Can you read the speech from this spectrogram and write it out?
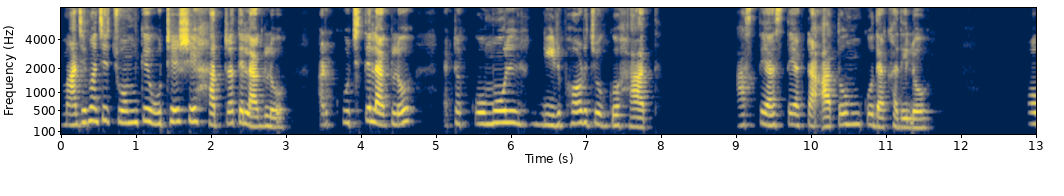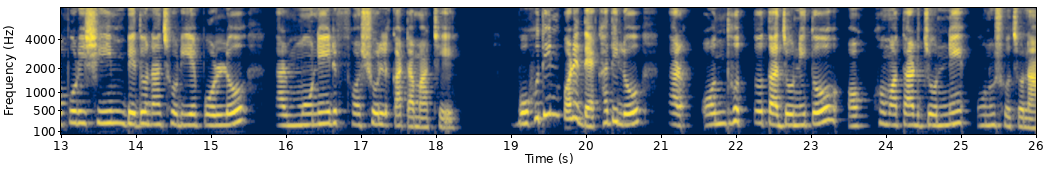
মাঝে মাঝে চমকে উঠে সে হাতড়াতে লাগল আর খুঁজতে লাগল একটা কোমল, নির্ভরযোগ্য হাত। আস্তে আস্তে একটা আতঙ্ক দেখা দিল। অপরিসীম বেদনা ছড়িয়ে পড়ল তার মনের ফসল কাটা মাঠে। বহুদিন পরে দেখা দিল তার অন্ধত্বতাজনিত অক্ষমতার জন্যে অনুশোচনা।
